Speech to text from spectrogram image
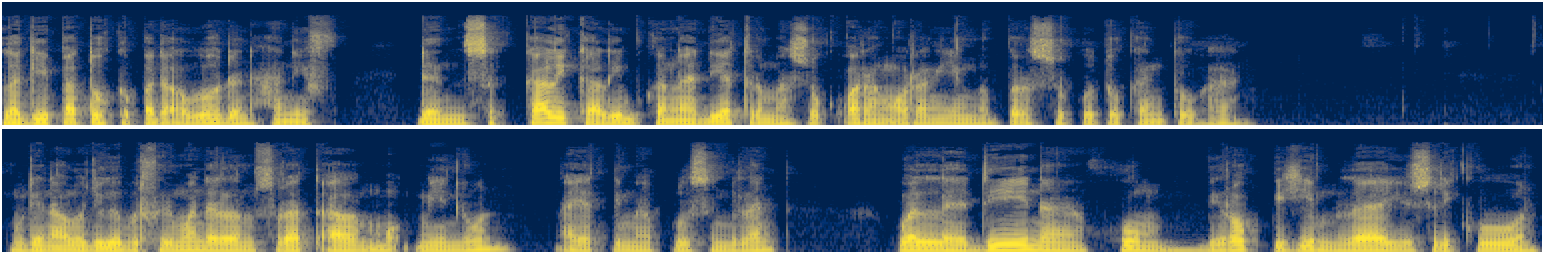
lagi patuh kepada Allah dan hanif. Dan sekali-kali bukanlah dia termasuk orang-orang yang mempersekutukan Tuhan. Kemudian Allah juga berfirman dalam surat Al-Mu'minun ayat 59 Walladina hum birabbihim la yusrikun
